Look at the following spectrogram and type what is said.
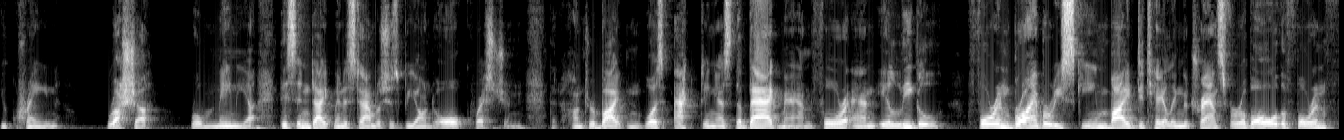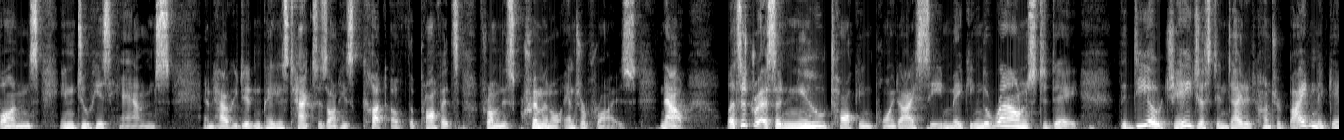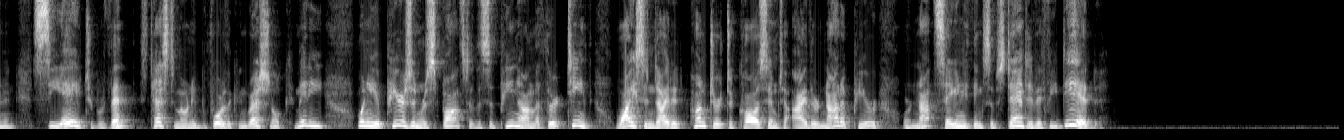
Ukraine, Russia, Romania. This indictment establishes beyond all question that Hunter Biden was acting as the bagman for an illegal foreign bribery scheme by detailing the transfer of all the foreign funds into his hands and how he didn't pay his taxes on his cut of the profits from this criminal enterprise. Now, let's address a new talking point I see making the rounds today. The DOJ just indicted Hunter Biden again in CA to prevent his testimony before the congressional committee when he appears in response to the subpoena on the 13th. Weiss indicted Hunter to cause him to either not appear or not say anything substantive if he did.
